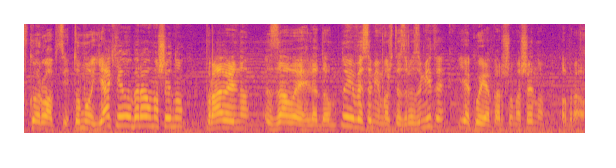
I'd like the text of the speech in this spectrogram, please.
в коробці. Тому як я вибирав машину? Правильно за виглядом. Ну і ви самі можете зрозуміти, яку я першу машину обрав.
